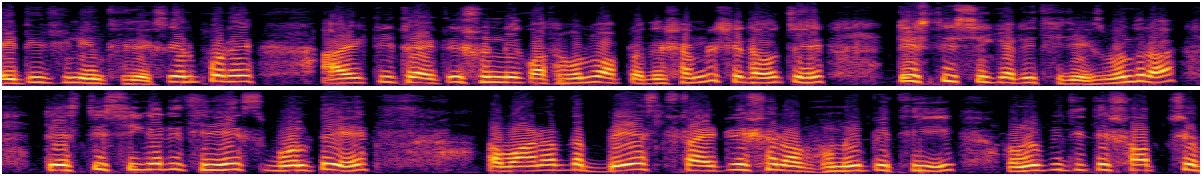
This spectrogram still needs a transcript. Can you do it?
এই টিটিনিয়াম থ্রিজেক্স এরপরে আরেকটি ট্রাইটেশন নিয়ে কথা বলব আপনাদের সামনে, সেটা হচ্ছে টেস্টি সিকারি থ্রিজেক্স বন্ধুরা টেস্টি সিকারি থ্রিজেক্স বলতে one of the best trituration of homeopathy হোমিওপ্যাথিতে সবচেয়ে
